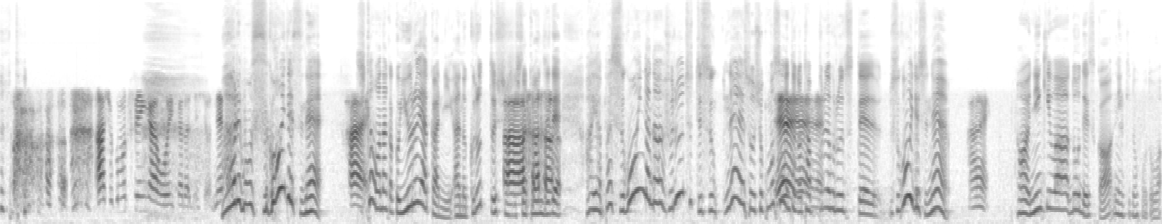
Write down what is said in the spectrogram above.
あ、食物繊維が多いからでしょうね。あれもうすごいですね。はいし。かもなんかこう緩やかにあのくるっとした感じであやっぱりすごいんだなフルーツってすねそう食物繊維とかええたっぷりのフルーツってすごいですね。はい。はい人気はどうですか？人気のほどは。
